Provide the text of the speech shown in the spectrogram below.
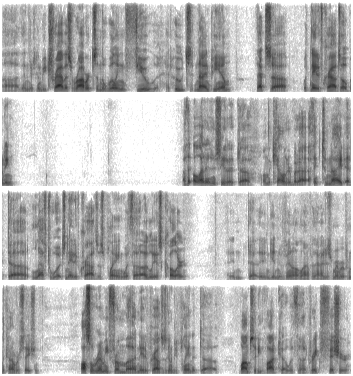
Uh, then there's going to be Travis Roberts and the Willing Few at Hoots at 9 p.m. That's uh, with Native Crowds opening. I think. Oh, I didn't see that uh, on the calendar, but uh, I think tonight at uh, Leftwoods, Native Crowds is playing with uh, Ugliest Color. I didn't. Uh, they didn't get an event online for that. I just remember it from the conversation. Also, Remy from uh, Native Crowds is going to be playing at Bomb City Vodka with Drake Fisher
